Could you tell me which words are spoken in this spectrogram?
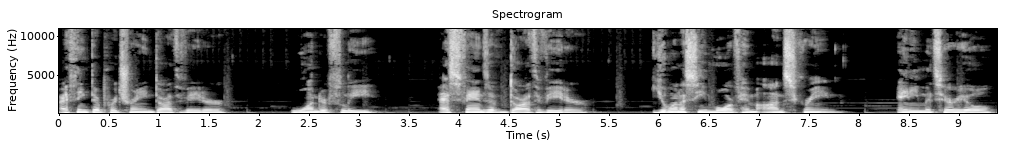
I think they're portraying Darth Vader wonderfully. As fans of Darth Vader, you want to see more of him on screen any material,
